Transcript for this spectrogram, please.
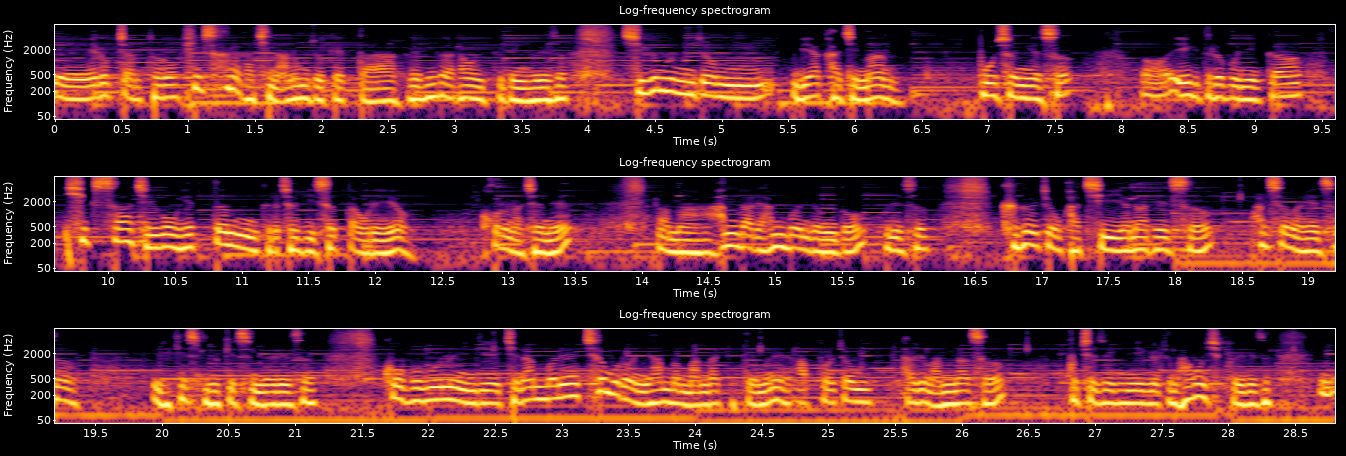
예, 애롭지 않도록 식사를 같이 나누면 좋겠다 그런 생각을 하고 있거든요. 그래서 지금은 좀 미약하지만 보성에서 어, 얘기 들어보니까 식사 제공했던 그런 적이 있었다고 그래요. 코로나 전에 아마 한 달에 한 번 정도. 그래서 그걸 좀 같이 연합해서 활성화해서 이렇게 했으면 좋겠습니다. 그래서 그 부분은 이제 지난번에 처음으로 이제 한번 만났기 때문에 앞으로 좀 자주 만나서 구체적인 얘기를 좀 하고 싶어요. 그래서 이-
